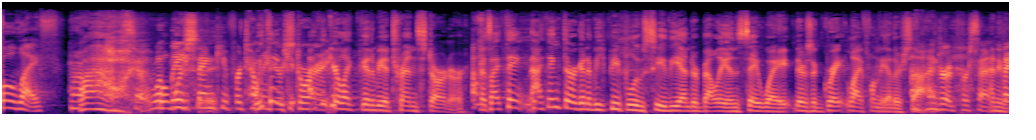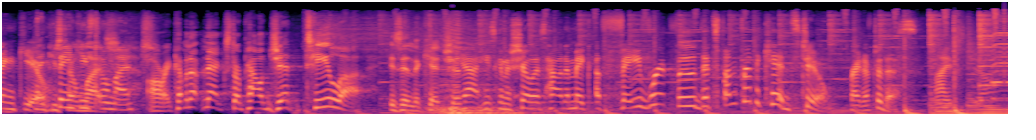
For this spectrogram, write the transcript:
Full life. Wow. So, well, Lee, we're- thank you for telling we think, your story. I think you're like going to be a trend starter because I think I think there are going to be people who see the underbelly and say, "Wait, there's a great life on the other side." 100%. Anyway, Thank you. Thank you, Thank so, you much. so much. All right, coming up next, our pal Jet Tila is in the kitchen. Yeah, he's going to show us how to make a favorite food that's fun for the kids too. Right after this. Nice.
